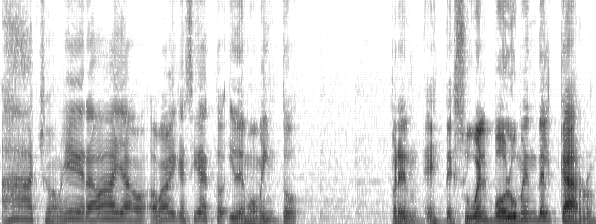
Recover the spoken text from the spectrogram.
ah, cho, mira, vaya, a mami, que si esto. Y de momento, pren- este, sube el volumen del carro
